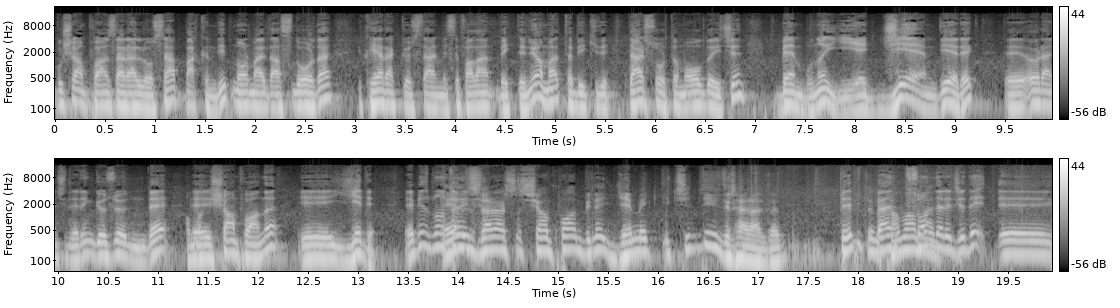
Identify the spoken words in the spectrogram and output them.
bu şampuan zararlı olsa bakın deyip normalde aslında orada yıkayarak göstermesi falan bekleniyor ama tabii ki de ders ortamı olduğu için ben bunu yiyeceğim diyerek e, öğrencilerin gözü önünde Ama- e, şampuanı e, yedi. E, biz bunu En tabii zararsız şampuan bile yemek için değildir herhalde. ben, ben Tamamen- son derecede e,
